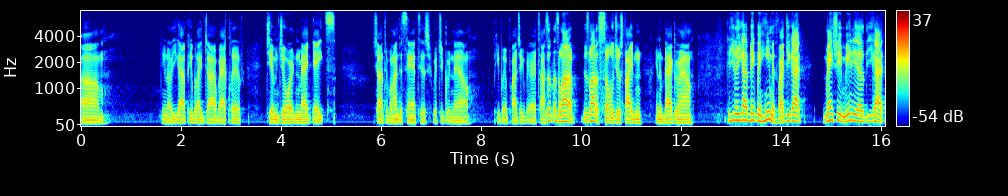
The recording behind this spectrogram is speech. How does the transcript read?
Um, you know, you got people like John Ratcliffe, Jim Jordan, Matt Gaetz. Shout out to Ron DeSantis, Richard Grenell, people in Project Veritas. There's a lot of there's a lot of soldiers fighting in the background because you know you got a big behemoth, right? You got mainstream media. You got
